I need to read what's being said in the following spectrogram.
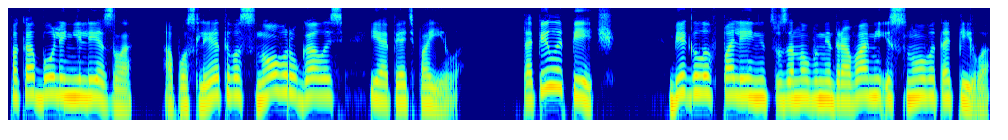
пока боли не лезла, а после этого снова ругалась и опять поила. Топила печь, бегала в поленницу за новыми дровами и снова топила,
